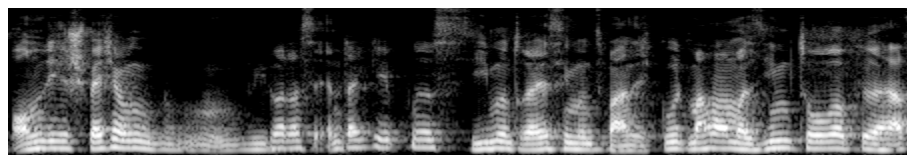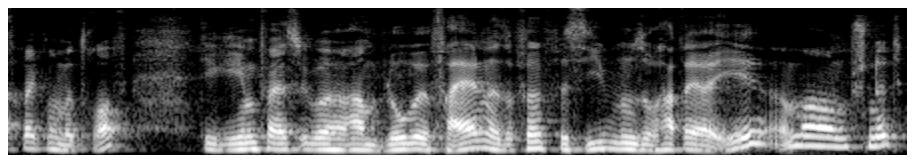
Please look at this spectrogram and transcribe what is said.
ordentliche Schwächung. Wie war das Endergebnis? 37, 27. Gut, machen wir mal sieben Tore für Herzberg noch mit drauf, die gegebenenfalls über Herrn Blobel fallen, also fünf bis sieben, so hat er ja eh immer im Schnitt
